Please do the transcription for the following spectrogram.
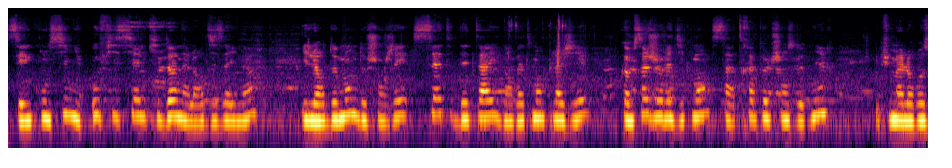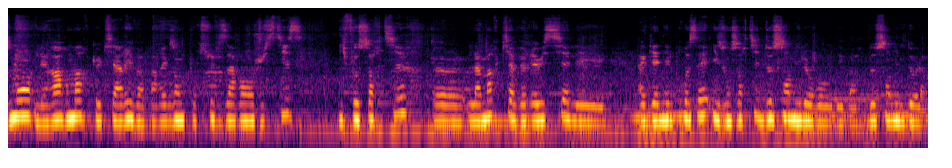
C'est une consigne officielle qu'ils donnent à leurs designers. Ils leur demandent de changer 7 détails d'un vêtement plagié. Comme ça, juridiquement, ça a très peu de chances de tenir. Et puis malheureusement, les rares marques qui arrivent à par exemple poursuivre Zara en justice, il faut sortir. Euh, la marque qui avait réussi à, gagner le procès, ils ont sorti 200 000 euros au départ, 200 000 dollars.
